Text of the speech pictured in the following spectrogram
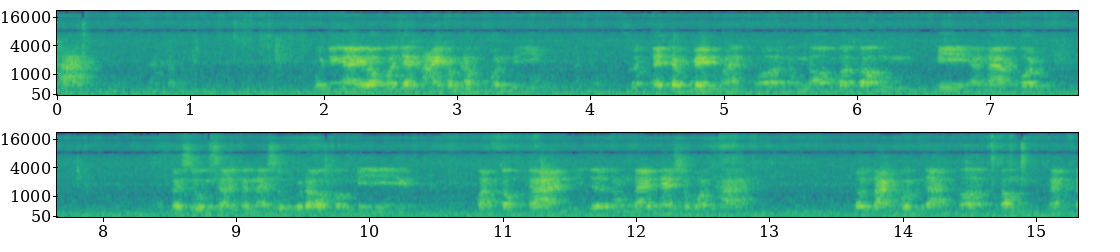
ทางนะครับพูดยังไงายๆเราก็จะหายกำลังคนไปอีกก็แต่จำเป็นนะเพราะน้องๆก็ต้องมีอนาคตกระทรวงสาธารณสุขเราก็มีความต้องการที่จะต้องได้แพทย์เฉพาะทางก็ต่างคนต่างก็ต้องนั้นไป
